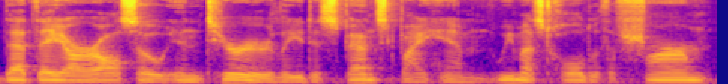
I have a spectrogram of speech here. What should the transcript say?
That they are also interiorly dispensed by him, we must hold with a firm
